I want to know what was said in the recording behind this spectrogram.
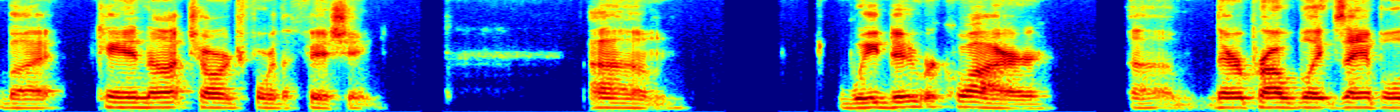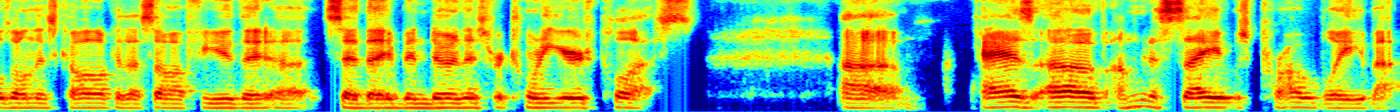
but cannot charge for the fishing. Um, we do require. Um, there are probably examples on this call because I saw a few that uh, said they've been doing this for 20 years plus. Um, as of I'm going to say it was probably about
